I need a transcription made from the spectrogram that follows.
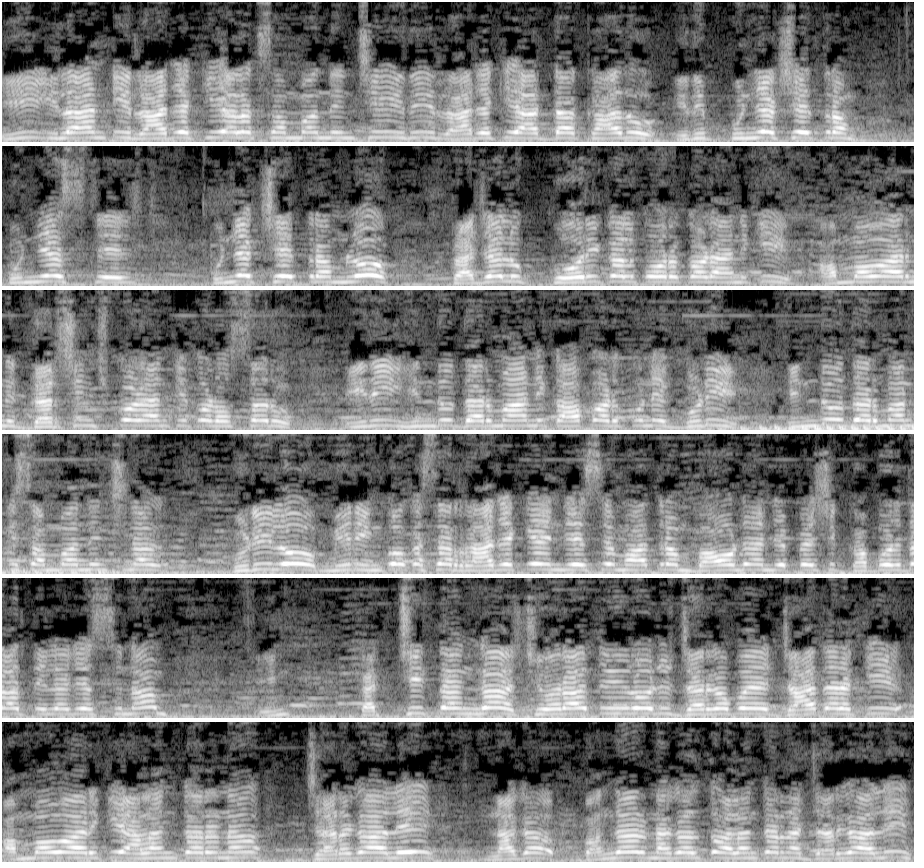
ఈ ఇలాంటి రాజకీయాలకు సంబంధించి ఇది రాజకీయ అడ్డా కాదు. ఇది పుణ్యక్షేత్రం. పుణ్య పుణ్యక్షేత్రంలో ప్రజలు కోరికలు కోరుకోవడానికి అమ్మవారిని దర్శించుకోవడానికి ఇక్కడ వస్తారు. ఇది హిందూ ధర్మాన్ని కాపాడుకునే గుడి. హిందూ ధర్మానికి సంబంధించిన గుడిలో మీరు ఇంకొకసారి రాజకీయం చేస్తే మాత్రం బాగుండదని చెప్పేసి కబుర్దా తెలియజేస్తున్నాం. ఇం- ఖచ్చితంగా శివరాత్రి రోజు జరగబోయే జాతరకి అమ్మవారికి అలంకరణ జరగాలి. నగ బంగారు నగలతో అలంకరణ జరగాలి.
